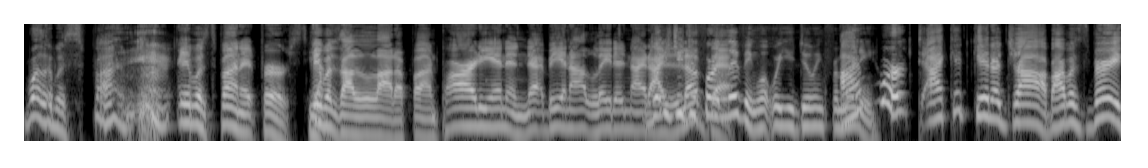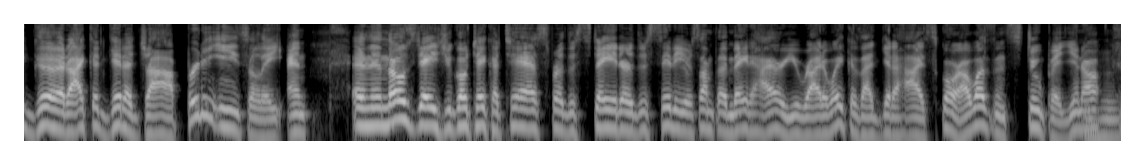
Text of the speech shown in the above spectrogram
Well, it was fun. it was fun at first. Yeah. It was a lot of fun partying and being out late at night. What I did you do for that. a living? What were you doing for money? I worked. I could get a job. I was very good. I could get a job pretty easily. And and in those days, you go take a test for the state or the city or something. They'd hire you right away because I'd get a high score. I wasn't stupid, you know. Mhm.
